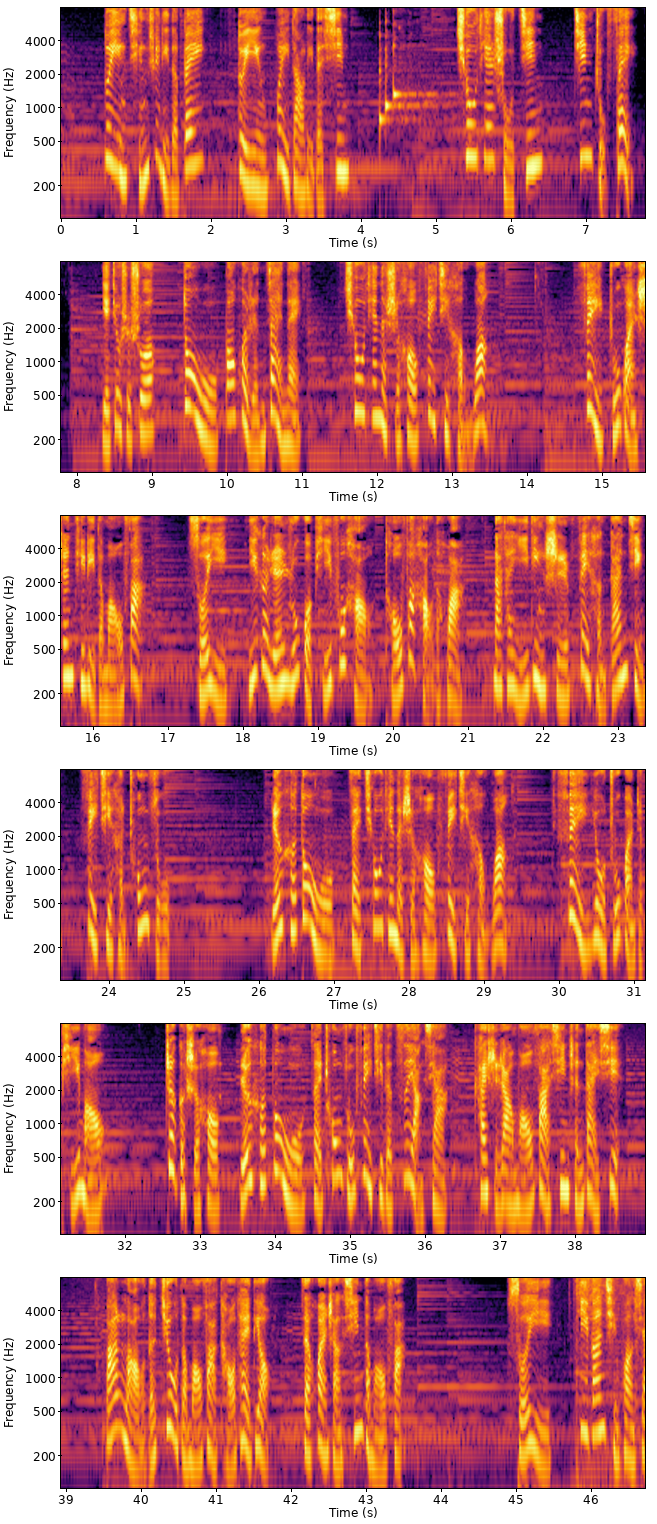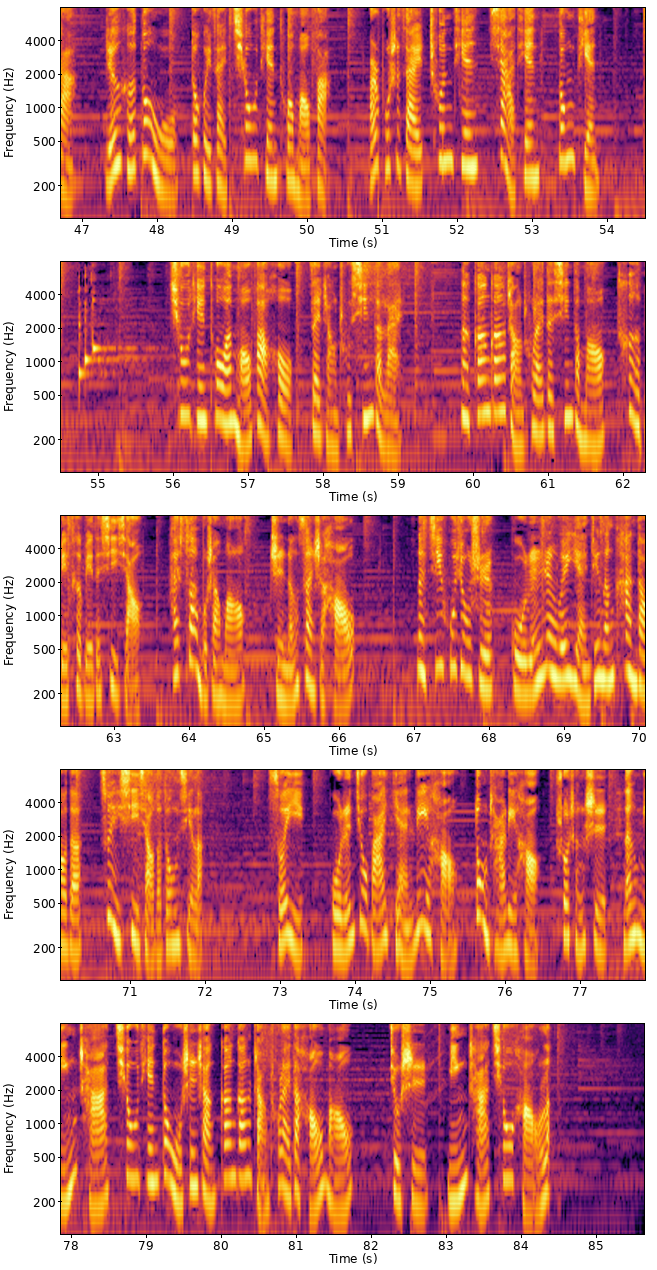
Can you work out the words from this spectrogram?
对应情绪里的悲，对应味道里的辛。秋天属金，金主肺。也就是说，动物包括人在内，秋天的时候肺气很旺。肺主管身体里的毛发，所以一个人如果皮肤好、头发好的话，那他一定是肺很干净、肺气很充足。人和动物在秋天的时候肺气很旺，肺又主管着皮毛，这个时候人和动物在充足肺气的滋养下。开始让毛发新陈代谢，把老的旧的毛发淘汰掉，再换上新的毛发。所以，一般情况下，人和动物都会在秋天脱毛发，而不是在春天、夏天、冬天。秋天脱完毛发后，再长出新的来，那刚刚长出来的新的毛特别特别的细小，还算不上毛，只能算是毫。那几乎就是古人认为眼睛能看到的最细小的东西了，所以古人就把眼力好、洞察力好说成是能明察秋天动物身上刚刚长出来的毫毛，就是明察秋毫了。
